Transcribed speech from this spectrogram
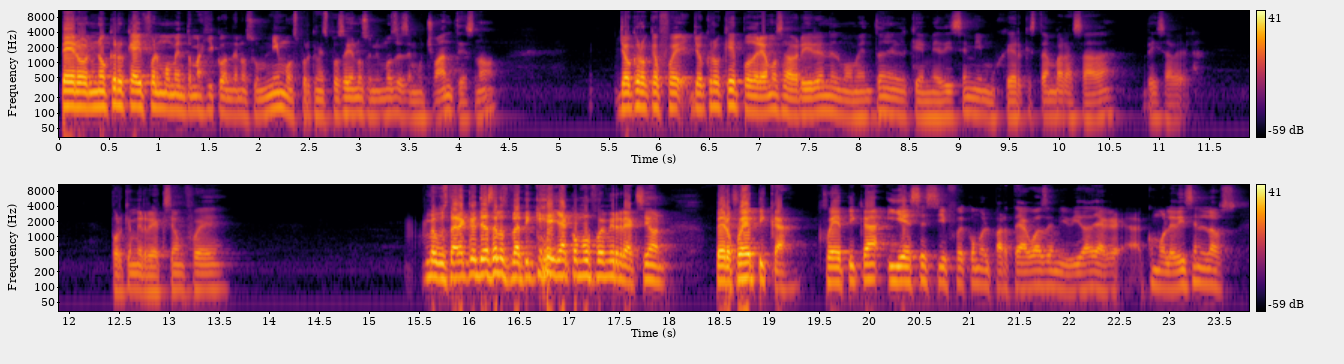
Pero no creo que ahí fue el momento mágico donde nos unimos, porque mi esposa y yo nos unimos desde mucho antes, ¿no? Yo creo que fue, yo creo que podríamos abrir en el momento en el que me dice mi mujer que está embarazada de Isabela. Porque mi reacción fue. Me gustaría que un día se los platique ya cómo fue mi reacción. Pero fue épica. Fue épica y ese sí fue como el parteaguas de mi vida. de como le dicen los,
